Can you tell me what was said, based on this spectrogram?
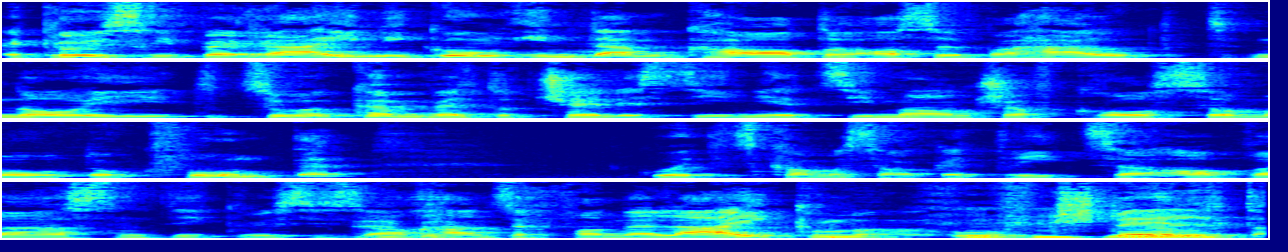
eine größere Bereinigung in dem Kader, als überhaupt neu dazukommen, weil der Celestini jetzt die Mannschaft grosso modo gefunden. Gut, jetzt kann man sagen, 13 Abwesende, gewisse Sachen haben sich von allein aufgestellt,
